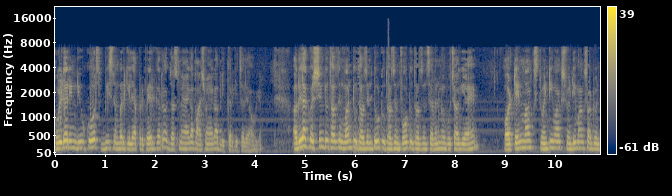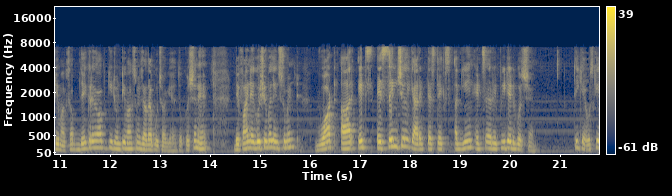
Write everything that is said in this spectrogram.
holder in due course 20 number के लिए आप प्रिपेयर कर रहे हो 10 में आएगा 5 में आएगा, आप लिख करके चले आओगे। अगला क्वेश्चन 2001 2002 2004 2007 में पूछा गया है, और 10 मार्क्स 20 मार्क्स 20 मार्क्स और 20 मार्क्स अब देख रहे हो आप कि 20 मार्क्स में ज़्यादा पूछा गया है। तो क्वेश्चन है define negotiable instrument what are its essential characteristics? Again it's a repeated question. ठीक है उसके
